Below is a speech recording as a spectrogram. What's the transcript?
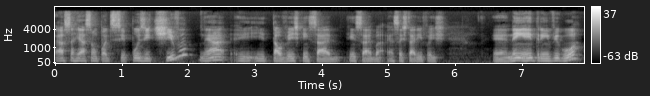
Essa reação pode ser positiva, né, e, e talvez, quem, sabe, quem saiba, essas tarifas é, nem entrem em vigor,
